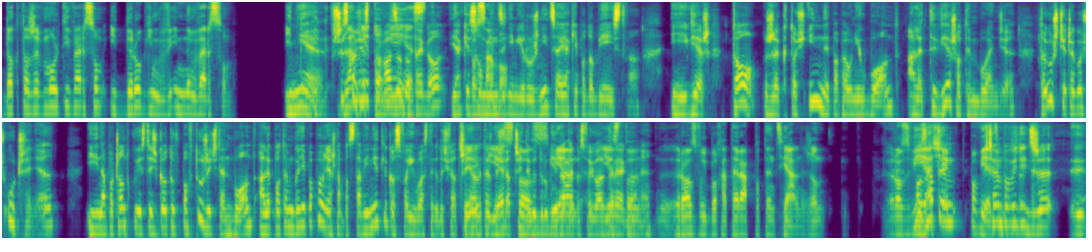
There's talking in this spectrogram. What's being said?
doktorze w multiversum i drugim w innym wersum. I Nie, i wszystko się sprowadza do jest tego, jakie są samo. między nimi różnice, jakie podobieństwa. I wiesz, to, że ktoś inny popełnił błąd, ale ty wiesz o tym błędzie, to już cię czegoś uczy, nie? I na początku jesteś gotów powtórzyć ten błąd, ale potem go nie popełniasz na podstawie nie tylko swoich własnych doświadczeń, ale też jest doświadczeń tego drugiego, zmian- tego swojego jest alterego, to nie? rozwój bohatera potencjalny, że on rozwija Poza się, tym powiedzmy, chciałem powiedzieć, tak. że y,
